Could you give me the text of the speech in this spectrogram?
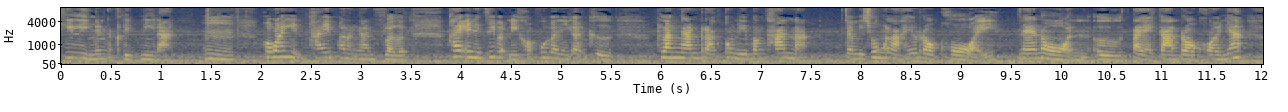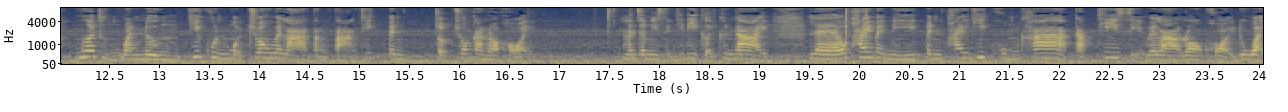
ที่ลิงก์กันกับคลิปนี้นะอืมเพราะว่าเห็นไพ่พลังงานเฟลิร์ไพ่ energy แบบนี้ขอพูดแบบนี้กันคือ พลังงานรักตรงนี้บางท่านน่ะ จะมีช่วงเวลาให้รอคอยแน่นอนเออแต่การรอคอยเนี้ยเมื่อถึงวันหนึ่งที่คุณหมดช่วงเวลาต่างๆ ที่เป็นจบช่วงการรอคอย มันจะมีสิ่งที่ดีเกิดขึ้นได้ แล้วไพ่ใบนี้เป็นไพ่ที่คุ้มค่ากับที่เสียเวลารอคอยด้วย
